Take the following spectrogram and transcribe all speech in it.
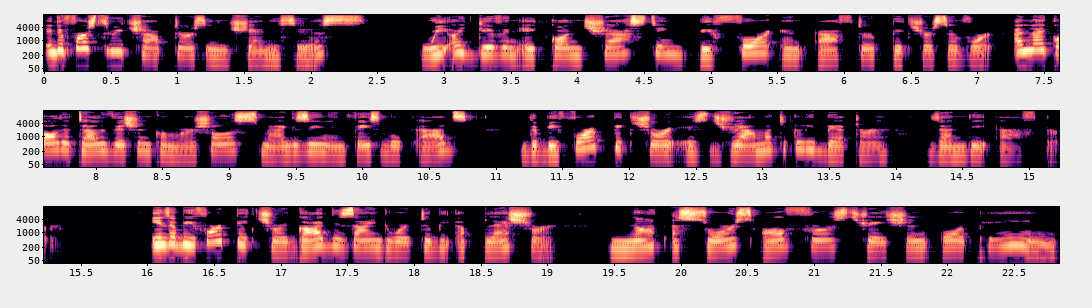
In the first three chapters in Genesis, we are given a contrasting before and after pictures of work. Unlike all the television commercials, magazine, and Facebook ads, the before picture is dramatically better than the after. In the before picture, God designed work to be a pleasure, not a source of frustration or pain.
